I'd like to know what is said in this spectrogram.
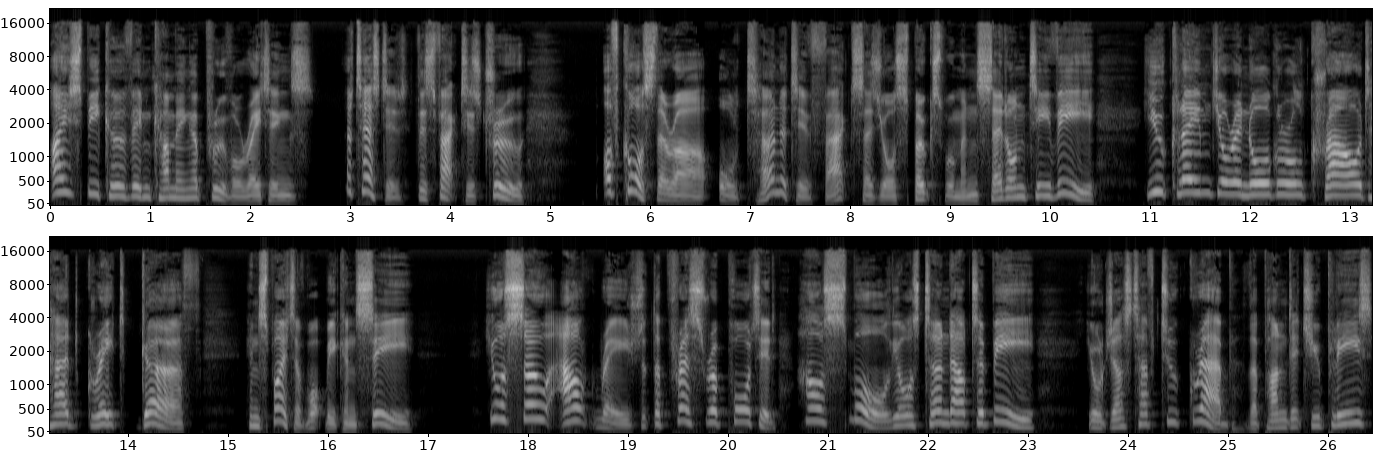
I speak of incoming approval ratings. Attested, this fact is true. Of course, there are alternative facts, as your spokeswoman said on TV. You claimed your inaugural crowd had great girth, in spite of what we can see. You're so outraged that the press reported how small yours turned out to be. You'll just have to grab the pundit you please,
